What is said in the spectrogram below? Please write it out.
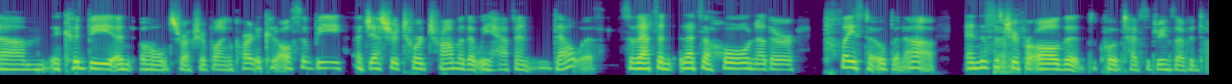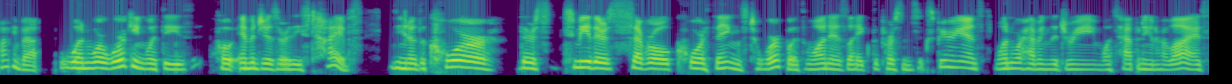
Um, it could be an old structure falling apart. It could also be a gesture toward trauma that we haven't dealt with. So that's a that's a whole nother place to open up and this is true for all the quote types of dreams I've been talking about. When we're working with these quote images or these types, you know, the core there's to me there's several core things to work with. One is like the person's experience when we're having the dream what's happening in our lives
